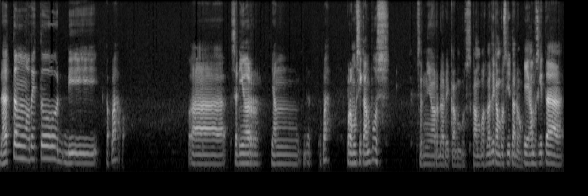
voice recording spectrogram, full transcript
datang waktu itu di apa eh, senior yang apa promosi kampus. Senior dari kampus. Kampus berarti kampus kita dong? Ya kampus kita.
